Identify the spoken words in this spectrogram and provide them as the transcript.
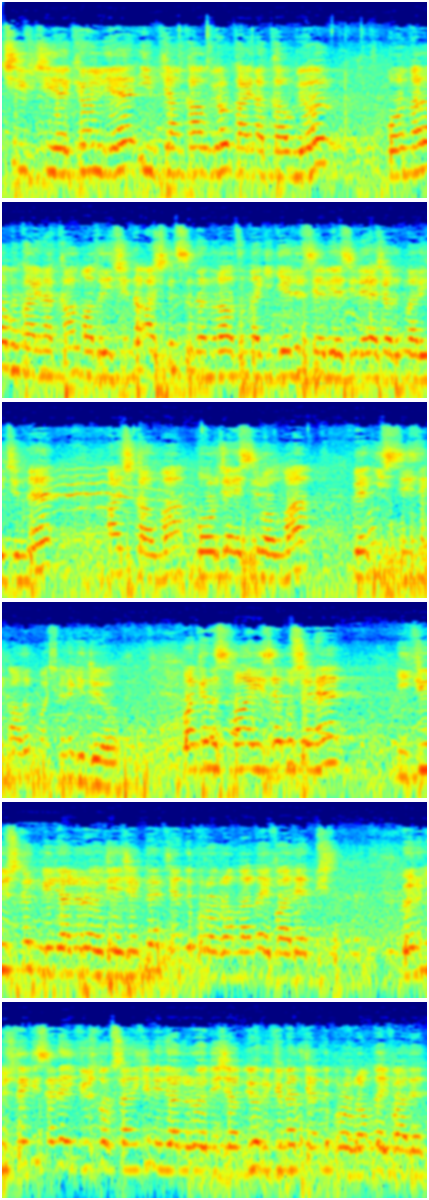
çiftçiye, köylüye imkan kalmıyor, kaynak kalmıyor. Onlara bu kaynak kalmadığı için de açlık sınırının altındaki gelir seviyesiyle yaşadıkları için de aç kalma, borca esir olma ve işsizlik alıp başını gidiyor. Bakınız faize bu sene 240 milyar lira ödeyecekler kendi programlarında ifade etmişler. Önümüzdeki sene 292 milyar lira ödeyeceğim diyor hükümet kendi programında ifade etti.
